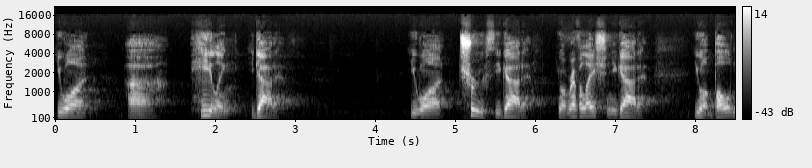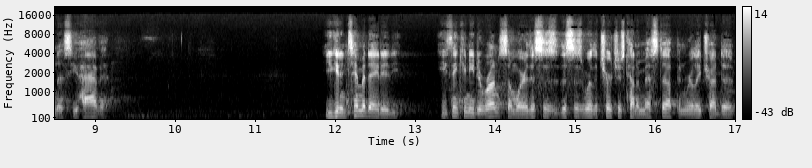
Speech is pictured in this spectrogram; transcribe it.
You want uh, healing, you got it. You want truth, you got it. You want revelation, you got it. You want boldness, you have it. You get intimidated, you think you need to run somewhere. This is, this is where the church has kind of messed up and really tried to.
